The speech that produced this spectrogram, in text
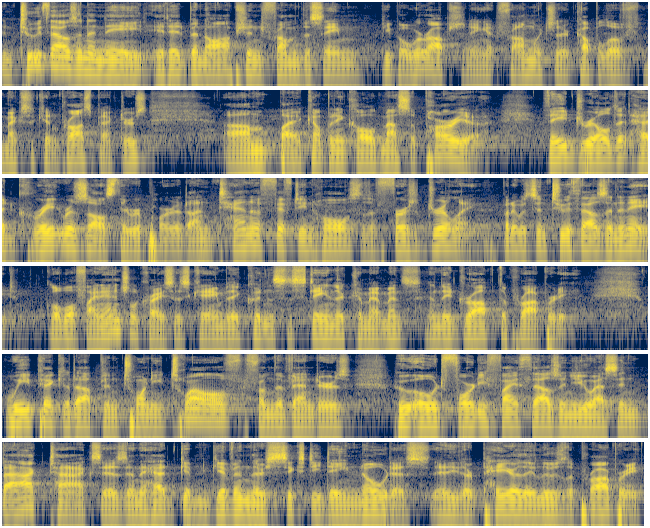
In 2008, it had been optioned from the same people we're optioning it from, which are a couple of Mexican prospectors, um, by a company called Masaparia. They drilled it, had great results. They reported on 10 of 15 holes of the first drilling, but it was in 2008. Global financial crisis came, they couldn't sustain their commitments, and they dropped the property. We picked it up in 2012 from the vendors who owed 45,000 US in back taxes, and they had given, given their 60-day notice. They either pay or they lose the property.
